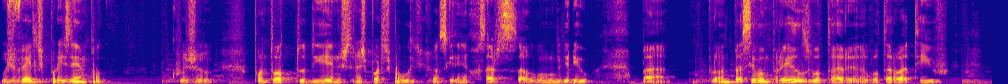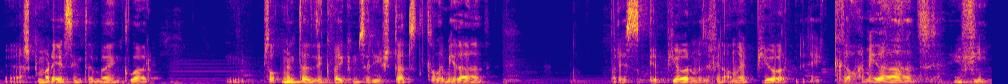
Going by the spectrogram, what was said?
os velhos, por exemplo, cujo ponto alto do dia é nos transportes públicos conseguirem roçar-se algum melhorio, pá, pronto, vai ser bom para eles voltar, voltar ao ativo. Acho que merecem também, claro. O pessoal também está a dizer que vai começar aí o estado de calamidade. Parece que é pior, mas afinal não é pior. É calamidade, enfim.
